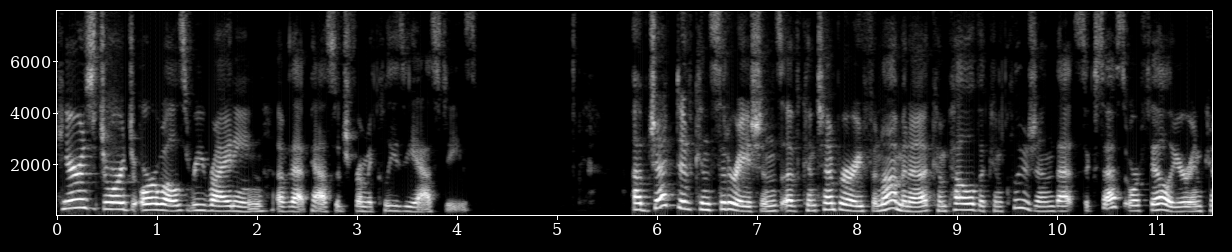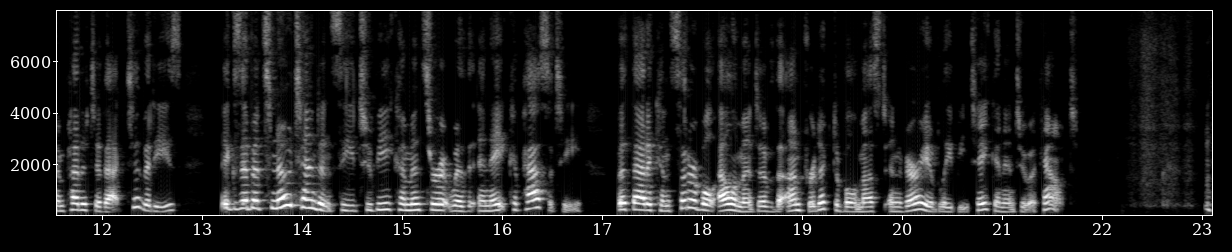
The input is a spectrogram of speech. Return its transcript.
here's George Orwell's rewriting of that passage from Ecclesiastes. Objective considerations of contemporary phenomena compel the conclusion that success or failure in competitive activities exhibits no tendency to be commensurate with innate capacity, but that a considerable element of the unpredictable must invariably be taken into account.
